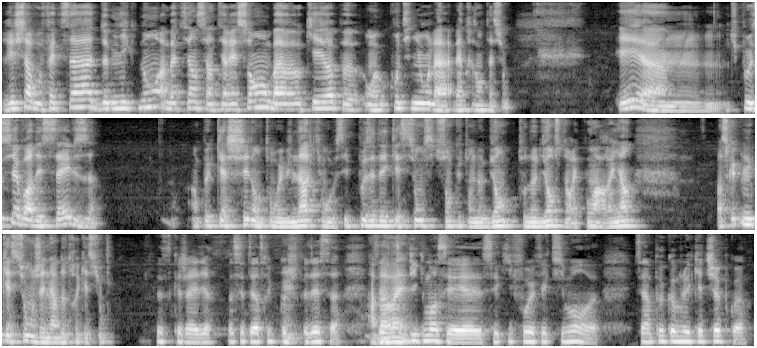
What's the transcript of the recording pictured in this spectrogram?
Richard vous faites ça. Dominique non. Ah bah tiens c'est intéressant. Bah ok hop on, continuons la, présentation. Et euh, tu peux aussi avoir des sales un peu cachés dans ton webinar qui vont aussi poser des questions si tu sens que ton audience ne répond à rien. Parce qu'une question génère d'autres questions. C'est ce que j'allais dire. C'était un truc que je faisais, ça. Ah bah Typiquement, c'est qu'il faut effectivement. Euh, c'est un peu comme le ketchup, quoi.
